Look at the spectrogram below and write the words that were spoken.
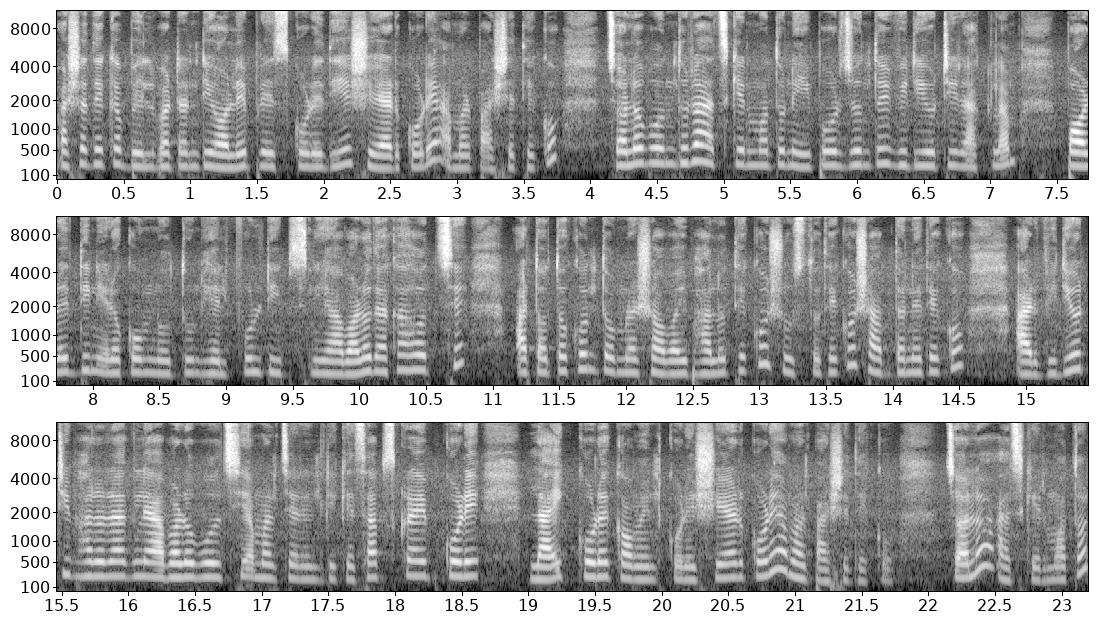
পাশে থেকে বেল বাটনটি অলে প্রেস করে দিয়ে শেয়ার করে আমার পাশে থেকো। চলো বন্ধুরা, আজকের মতন এই পর্যন্তই ভিডিওটি রাখলাম। পরের দিন এরকম নতুন হেল্পফুল টিপস নিয়ে আবারও দেখা হচ্ছে। আর ততক্ষণ তোমরা সবাই ভালো থেকো, সুস্থ থেকো, সাবধানে থেকো। আর ভিডিওটি ভালো লাগলে আবারও বলছি, আমার চ্যানেলটিকে সাবস্ক্রাইব করে লাইক করে কমেন্ট করে শেয়ার করে আমার পাশে থেকো। চলো আজকের মতন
